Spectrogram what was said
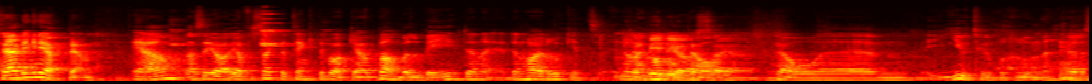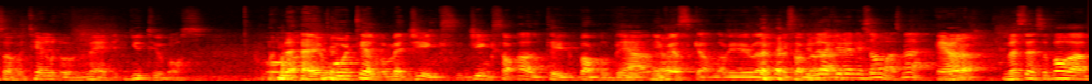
Tävlingen är öppen. Ja, alltså jag, jag försökte tänka tillbaka. Bumblebee, den, den har jag druckit några gånger på, på ehm, Youtube-rum. Eller så hotellrum med Youtubers. Och- Nej, på hotellrum med Jinx. Jinx har alltid Bumblebee Ja. i Ja. väskan när vi är iväg på Vi sådana... drack ju den i somras med. Ja. Ja. Men sen så bara,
